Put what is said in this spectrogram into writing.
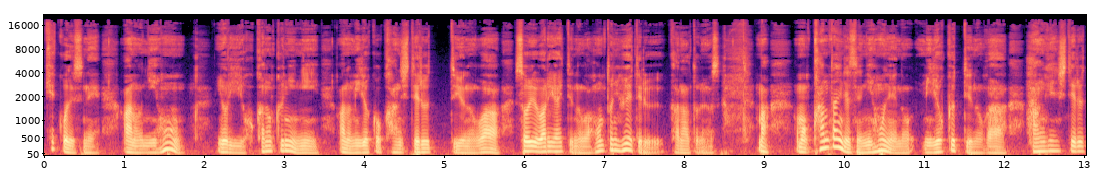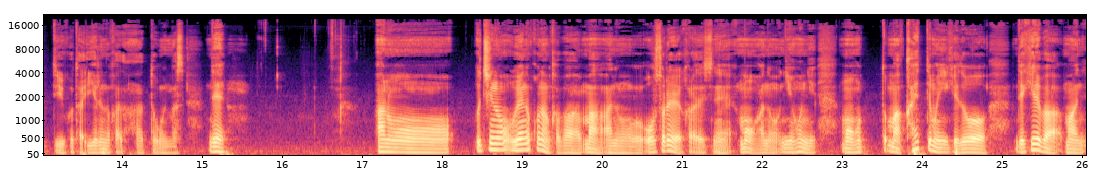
結構ですね、あの、日本より他の国に、あの、魅力を感じてるっていうのは、そういう割合っていうのは本当に増えてるかなと思います。まあ、もう簡単にですね、日本への魅力っていうのが半減してるっていうことは言えるのかなと思います。で、あのーうちの上の子なんかは、まあ、あの、オーストラリアからですね、もうあの、日本に、もうほんと、まあ、帰ってもいいけど、できれば、まあ、もう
